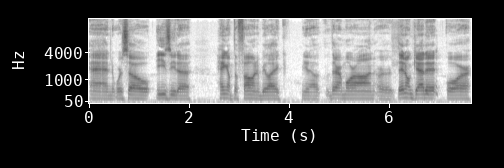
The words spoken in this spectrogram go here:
And we're so easy to hang up the phone and be like, you know, they're a moron or they don't get it or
